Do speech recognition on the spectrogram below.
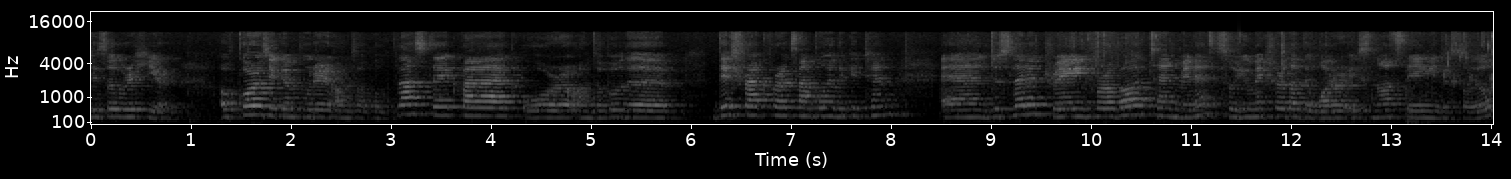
Which is over here. Of course, you can put it on top of plastic bag or on top of the dish rack, for example, in the kitchen. And just let it drain for about 10 minutes so you make sure that the water is not staying in the soil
